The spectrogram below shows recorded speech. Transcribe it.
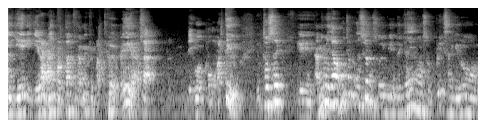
Y que, era más importante también que el partido de despedida, o sea, digo, como partido. Entonces, eh, a mí me llama mucho la atención eso de que, de haya una sorpresa, que no.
